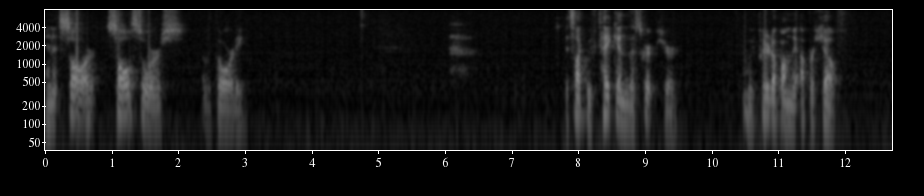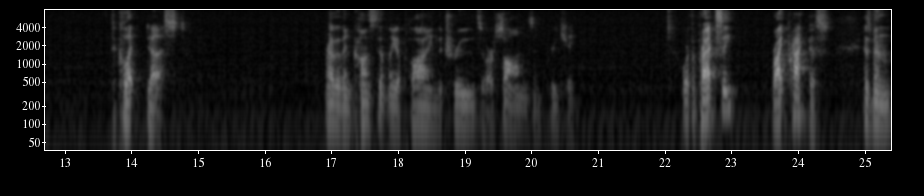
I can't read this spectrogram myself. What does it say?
and its sole, sole source of authority. It's like we've taken the scripture and we've put it up on the upper shelf to collect dust rather than constantly applying the truths of our songs and preaching. Orthopraxy, right practice, has been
